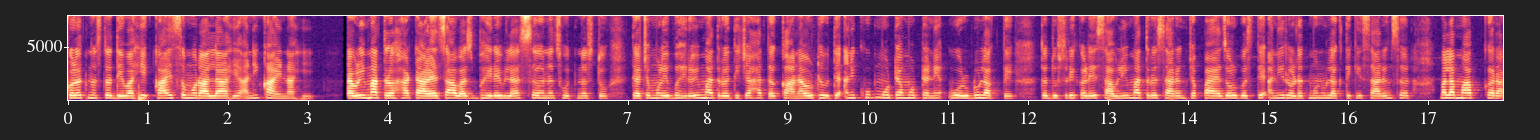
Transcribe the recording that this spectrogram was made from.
कळत नसतं देवा हे काय समोर आलं आहे आणि काय नाही. त्यावेळी मात्र हा टाळ्याचा आवाज भैरवीला सहनच होत नसतो. त्याच्यामुळे भैरवी मात्र तिच्या हात कानावर ठेवते आणि खूप मोठ्या मोठ्याने ओरडू लागते. तर दुसरीकडे सावली मात्र सारंगच्या पायाजवळ बसते आणि रडत म्हणू लागते की सारंग सर मला माफ करा.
